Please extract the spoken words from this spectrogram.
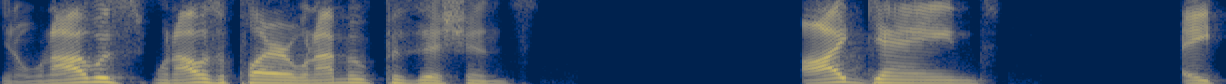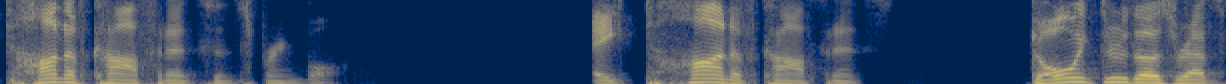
you know, when I was when I was a player, when I moved positions, I gained a ton of confidence in spring ball. A ton of confidence going through those reps,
